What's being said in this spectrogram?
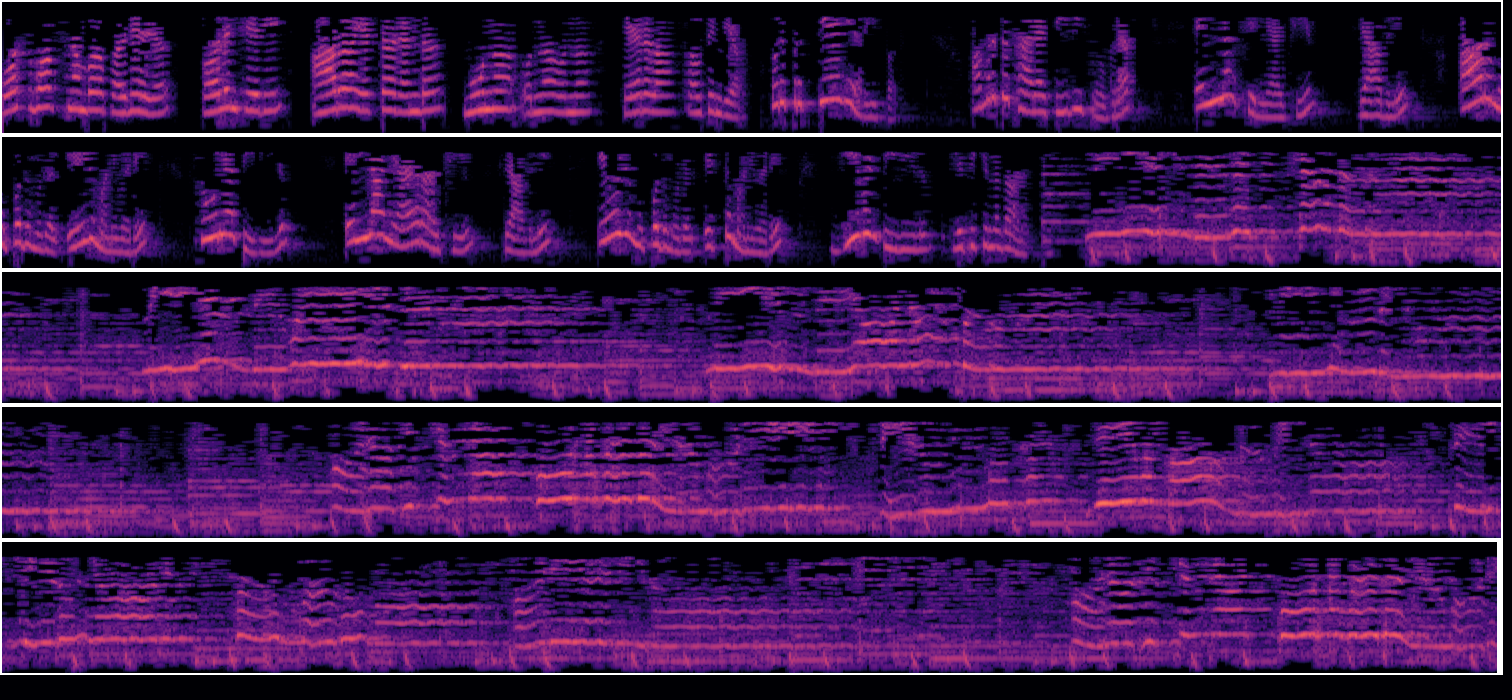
പോസ്റ്റ് ബോക്സ് നമ്പർ പതിനേഴ് കോലഞ്ചേരി ആറ് എട്ട് രണ്ട് മൂന്ന് ഒന്ന് ഒന്ന് കേരള സൗത്ത് ഇന്ത്യ. ഒരു പ്രത്യേക അറിയിപ്പ്. അമൃതധാര ടി വി പ്രോഗ്രാം എല്ലാ ശനിയാഴ്ചയും രാവിലെ ആറ് മുപ്പത് മുതൽ ഏഴ് മണിവരെ സൂര്യ ടിവിയിലും എല്ലാ ഞായറാഴ്ചയും രാവിലെ ഏഴ് മുപ്പത് മുതൽ എട്ട് മണിവരെ ജീവൻ ടിവിയിലും ലഭിക്കുന്നതാണ്. ಕೋಟಗಳು ಮೂಡಿ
